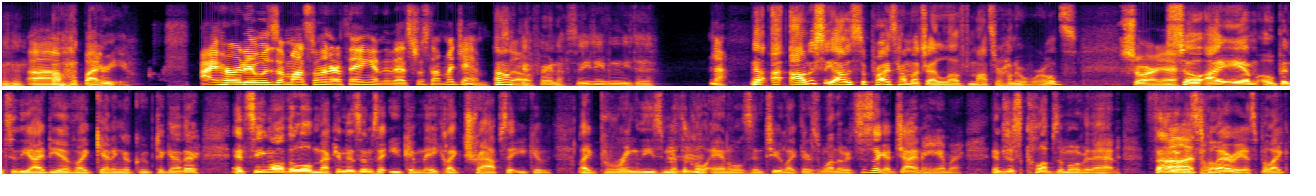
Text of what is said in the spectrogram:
Mhm. oh, Um, how but dare you? I heard it was a Monster Hunter thing, and that's just not my jam. Oh, so, okay, fair enough. So you didn't even need to. No. No, I, honestly, I was surprised how much I loved Monster Hunter Worlds. Sure, yeah. So I am open to the idea of like getting a group together and seeing all the little mechanisms that you can make, like traps that you can like bring these mythical Mm-hmm. animals into. Like there's one that it's just like a giant hammer and just clubs them over the head. Thought Oh, it was that's cool. hilarious, but like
